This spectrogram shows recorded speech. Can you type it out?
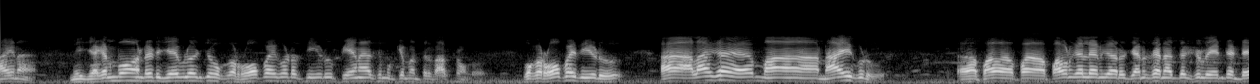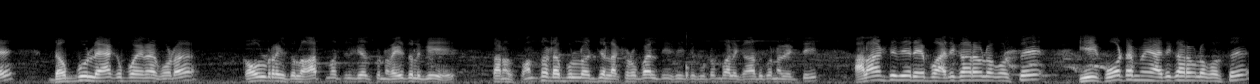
నాయన. మీ జగన్మోహన్ రెడ్డి జేబులోంచి ఒక రూపాయి కూడా తీయడు పీనాసి ముఖ్యమంత్రి రాష్ట్రంలో. ఒక రూపాయి తీయడు. అలాగే మా నాయకుడు ప- పవన్ కళ్యాణ్ గారు జనసేన అధ్యక్షులు ఏంటంటే డబ్బు లేకపోయినా కూడా కౌలు రైతులు ఆత్మహత్యలు చేసుకున్న రైతులకి తన సొంత డబ్బుల్లోంచి లక్ష రూపాయలు తీసిచ్చి కుటుంబాలకి ఆదుకున్న వ్యక్తి. అలాంటిది రేపు అధికారంలోకి వస్తే ఈ కూటమి అధికారంలోకి వస్తే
